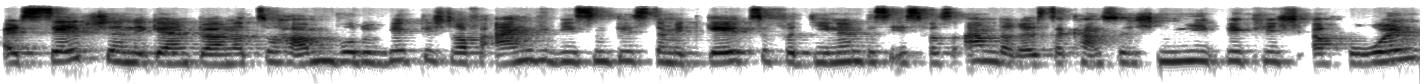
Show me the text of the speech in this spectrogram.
als Selbstständiger einen Burner zu haben, wo du wirklich darauf angewiesen bist, damit Geld zu verdienen, das ist was anderes. Da kannst du dich nie wirklich erholen,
